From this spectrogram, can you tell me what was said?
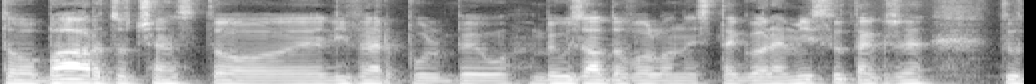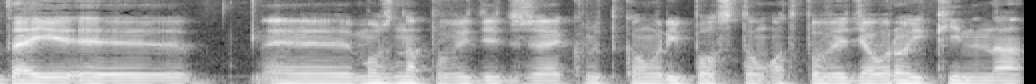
to bardzo często Liverpool był, był zadowolony z tego remisu, także tutaj yy, yy, można powiedzieć, że krótką ripostą odpowiedział Roy Keane na,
